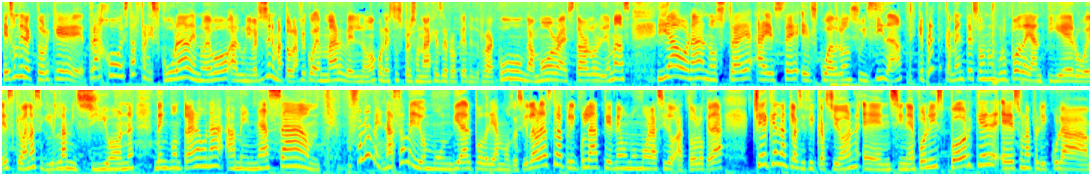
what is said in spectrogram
Es un director que trajo esta frescura de nuevo al universo cinematográfico de Marvel, ¿no? Con estos personajes de Rocket Raccoon, Gamora, Star-Lord y demás. Y ahora nos trae a este escuadrón suicida, que prácticamente son un grupo de antihéroes que van a seguir la misión de encontrar a una amenaza, pues una amenaza medio mundial, podríamos decir. La verdad es que la película tiene un humor ácido a todo lo que da. Chequen la clasificación en Cinépolis porque es una película,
